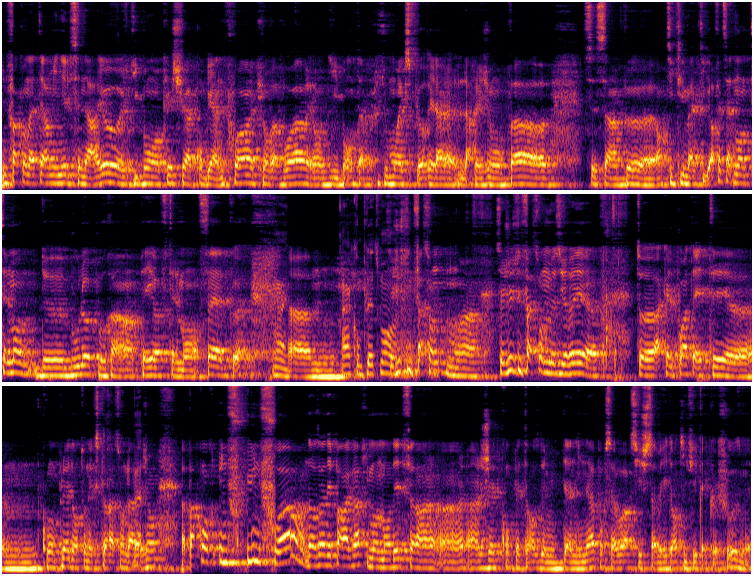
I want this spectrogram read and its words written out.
une fois qu'on a terminé le scénario, je dis bon, ok, je suis à combien de points, et puis on va voir, et on dit bon, t'as plus ou moins exploré la, la région ou pas. C'est un peu anticlimatique. En fait, ça demande tellement de boulot pour un payoff tellement faible. Quoi. Ouais. Euh, Ah, complètement. c'est juste une façon, de, c'est juste une façon de mesurer à quel point tu as été euh, complet dans ton exploration de la Bah. région. Par contre, une, une fois, dans un des paragraphes, ils m'ont demandé de faire un, un, un jet de compétences de d'Anina pour savoir si je savais identifier quelque chose, mais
